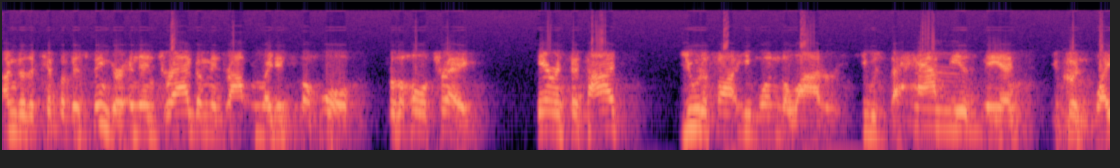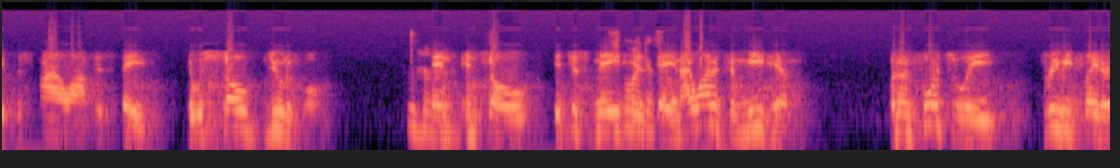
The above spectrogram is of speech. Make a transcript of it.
under the tip of his finger, and then drag them and drop them right into the hole for the whole tray. Aaron said, Todd, you would have thought he won the lottery. He was the happiest mm. man. You couldn't wipe the smile off his face. It was so beautiful. Mm-hmm. And, and so it just made his day. And I wanted to meet him. But unfortunately, three weeks later,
